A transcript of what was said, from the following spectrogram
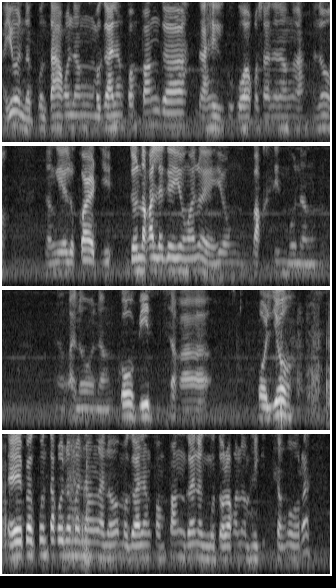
Ayun, nagpunta ako ng Magalang Pampanga dahil kukuha ko sana ng ah, ano, ng yellow card. Doon nakalagay yung ano eh, yung vaccine mo ng ng ano ng COVID saka polio. Eh pagpunta ko naman ng ano, Magalang Pampanga, nagmotor ako ng mahigit isang oras.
